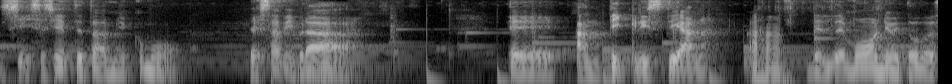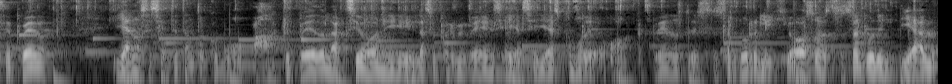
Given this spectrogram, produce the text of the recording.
Sí se siente también como esa vibra eh, anticristiana del demonio y todo ese pedo. ya no se siente tanto como, ah, qué pedo, la acción y la supervivencia y así, ya es como de, oh, qué pedo, esto es algo religioso, esto es algo del diablo.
